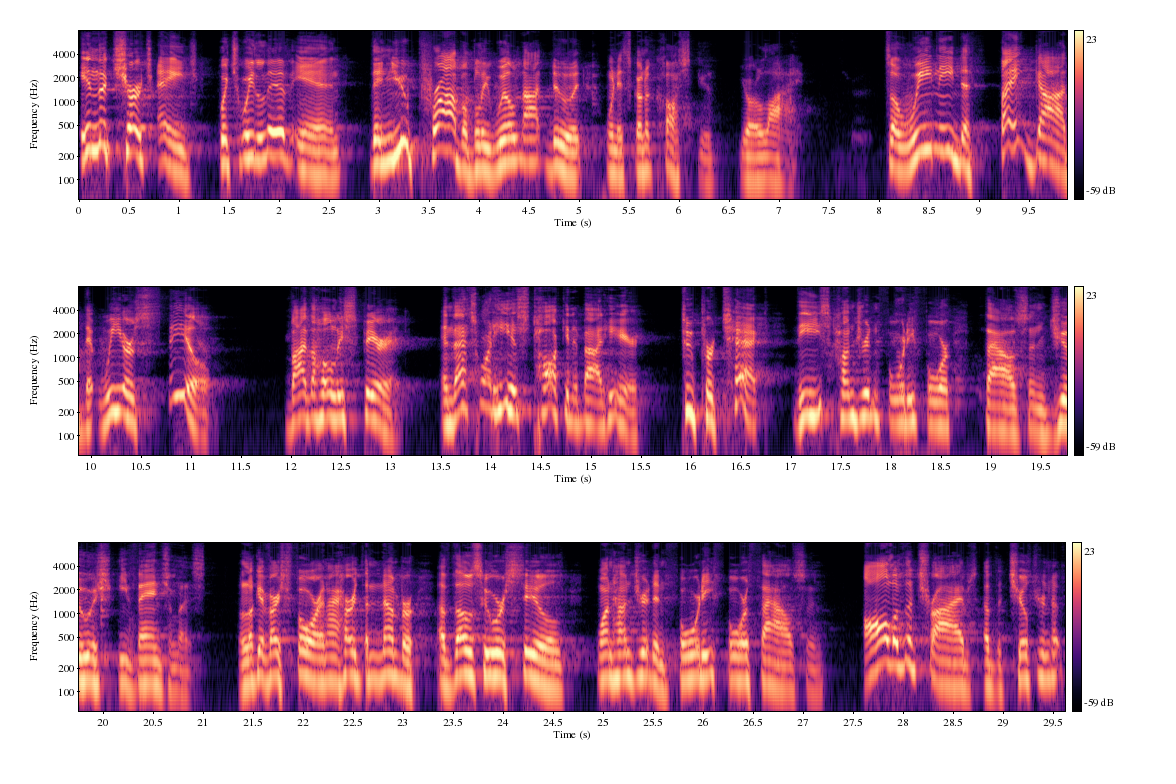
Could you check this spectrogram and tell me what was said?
in the church age which we live in, then you probably will not do it when it's going to cost you your life. So we need to thank God that we are sealed by the Holy Spirit. And that's what he is talking about here to protect these 144,000 Jewish evangelists. Look at verse 4. And I heard the number of those who were sealed 144,000. All of the tribes of the children of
